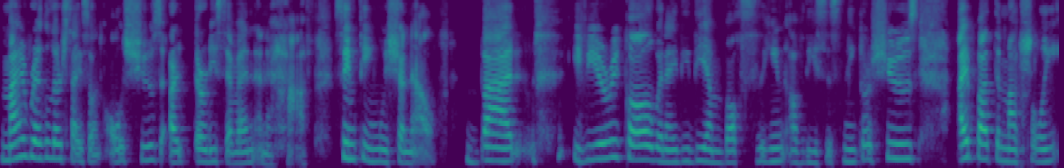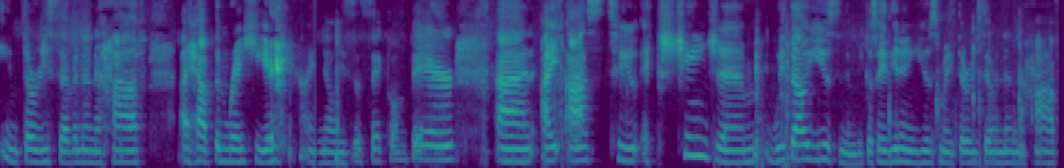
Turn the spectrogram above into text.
My regular size on all shoes are 37 and a half. Same thing with Chanel. But if you recall when I did the unboxing of these sneaker shoes, I bought them actually in 37 and a half. I have them right here. I know it's a second pair. And I asked to exchange them without using them because I didn't use my 37 and a half.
